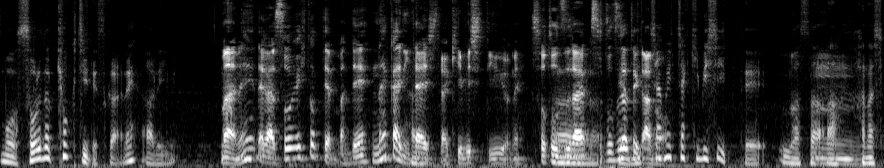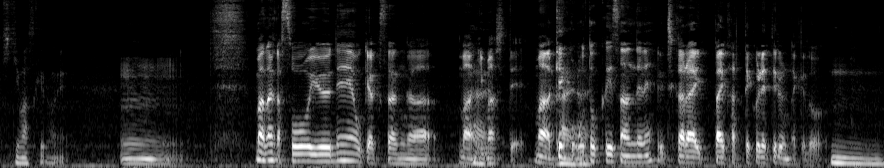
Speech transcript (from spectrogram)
もうそれの極致ですからねある意味。まあねだからそういう人ってやっぱね中に対しては厳しいって言うよね、外面うん外面というかめちゃめちゃ厳しいって噂、あうん。話聞きますけどね。うんまあなんかそういうねお客さんがまあはいいまして、まあ結はいはい構お得意さんでねうちからいっぱい買ってくれてるんだけどうん。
